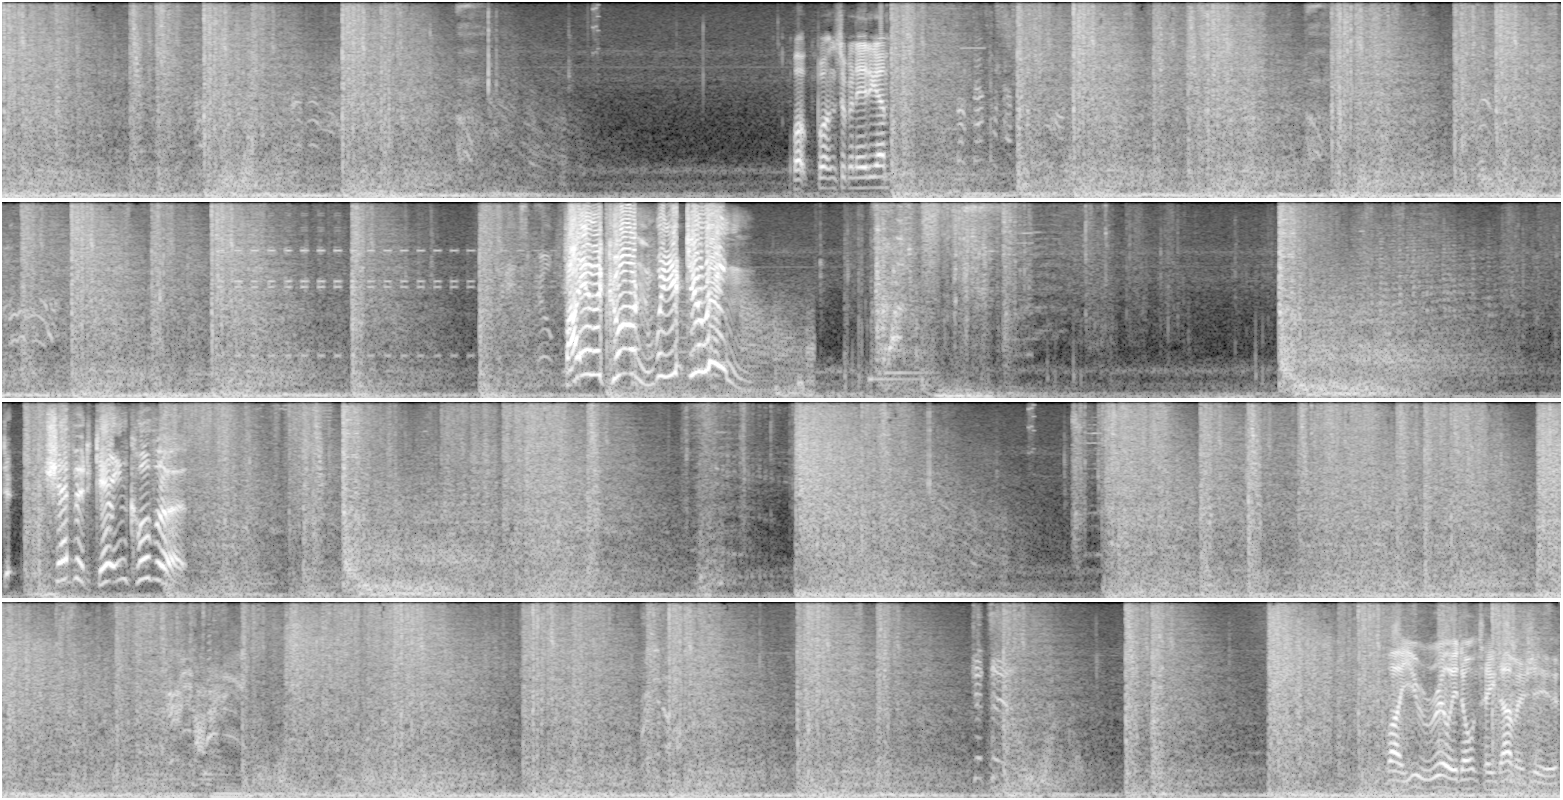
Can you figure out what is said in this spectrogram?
What button's the grenade again? Fire the gun! What are you doing? D Shepard, get in cover! Wow, you really don't take damage, do you?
